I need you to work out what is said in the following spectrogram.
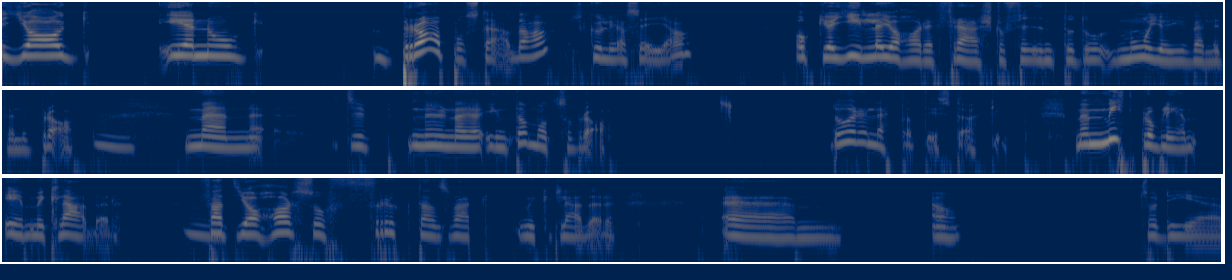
Jag är nog bra på att städa skulle jag säga. Och jag gillar ju att ha det fräscht och fint och då mår jag ju väldigt väldigt bra. Mm. Men typ nu när jag inte har mått så bra. Då är det lätt att det är stökigt. Men mitt problem är med kläder. Mm. För att jag har så fruktansvärt mycket kläder. Ehm, ja. Så det,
